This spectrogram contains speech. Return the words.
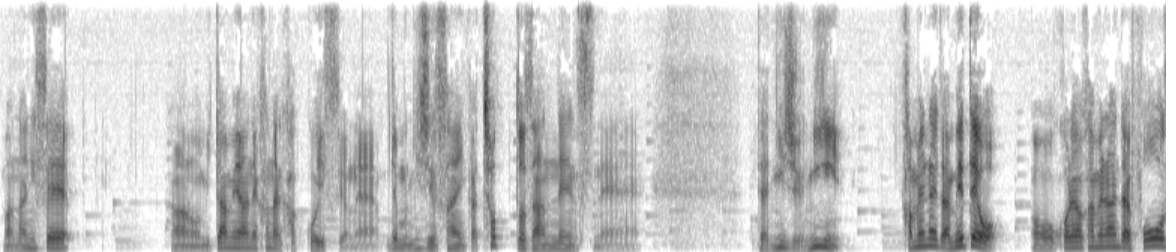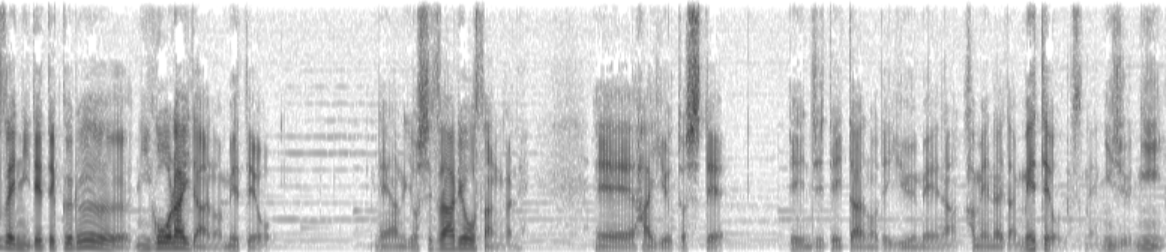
まあ、何せあの見た目はねかなりかっこいいですよね。でも23位かちょっと残念ですね。で22位。仮面ライダーメテオ。これは仮面ライダーフォーゼに出てくる2号ライダーのメテオ。ねあの吉沢亮さんがね、えー、俳優として演じていたので有名な仮面ライダーメテオですね。22位、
